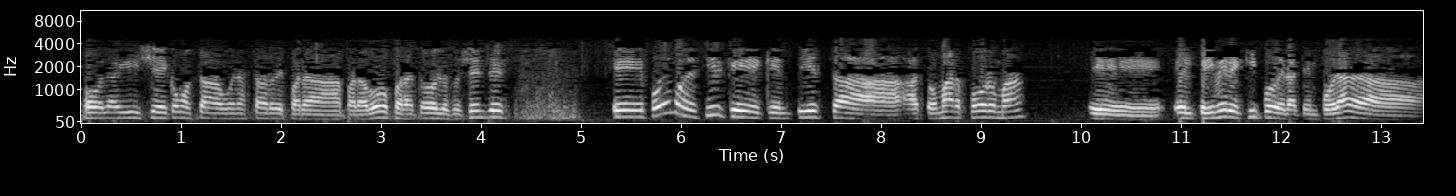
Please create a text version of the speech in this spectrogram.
Hola Guille, ¿cómo está? Buenas tardes para, para vos, para todos los oyentes. Eh, podemos decir que, que empieza a tomar forma eh, el primer equipo de la temporada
